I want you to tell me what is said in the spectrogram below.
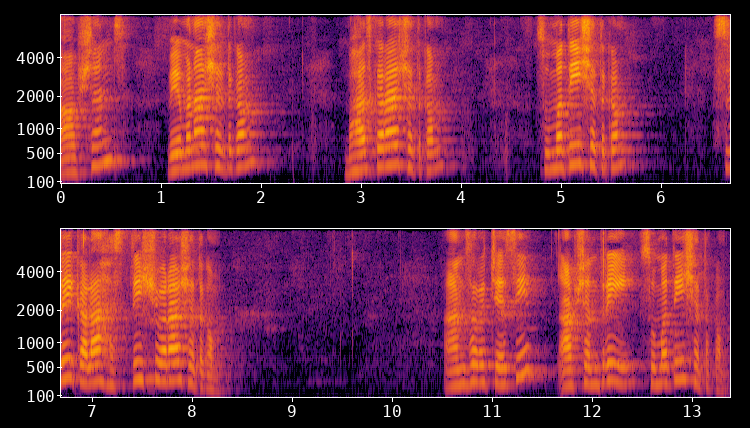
ఆప్షన్స్ వేమనా శతకం భాస్కర శతకం సుమతి శతకం శ్రీకళహస్తీశ్వర శతకం. ఆన్సర్ వచ్చేసి ఆప్షన్ త్రీ సుమతి శతకం.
